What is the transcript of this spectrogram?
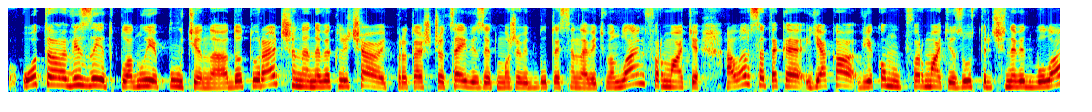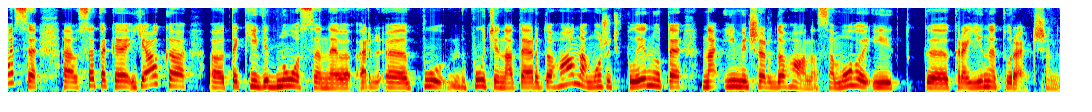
От е, візит планує Путін до Туреччини. Не виключають про те, що цей візит може відбутися навіть в онлайн форматі, але все таки, яка в якому форматі зустріч не відбулася, все таки як е, такі відносини е, Путіна та Ердогана можуть вплинути на імідж Ердогана самого і е, країни Туреччини.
